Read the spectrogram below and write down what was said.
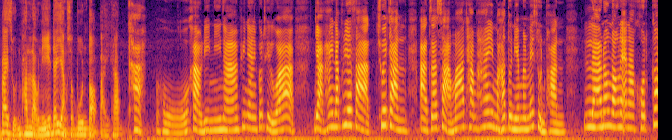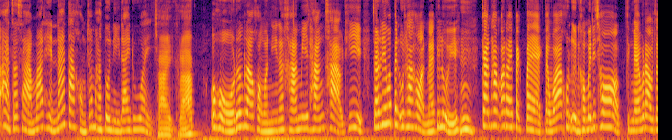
ใกล้สูญพันธุ์เหล่านี้ได้อย่างสมบูรณ์ต่อไปครับค่ะโอ้โห ข่าวดีนี้นะ พี่แนนก็ถือว่า อยากให้นักวิทยาศาสตร์ช่วยกัน อาจจะสามารถทำให้ม้าตัวเนี้ยมันไม่สูญพันธุ์แล้วน้องๆในอนาคตก็อาจจะสามารถเห็นหน้าตาของเจ้าม้าตัวนี้ได้ด้วย ใช่ครับ โอ้โห เรื่องราวของวันนี้นะคะ มีทั้งข่าวที่จะเรียกว่าเป็นอุทาหรณ์ไหมพี่หลุยอืมการทำอะไรแปลกๆ แต่ว่าคนอื่นเขาไม่ได้ชอบ ถึงแม้ว่าเราจะ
